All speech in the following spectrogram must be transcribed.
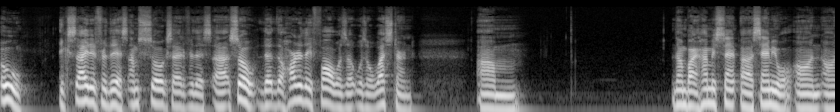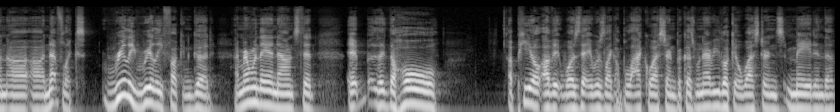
Oh, excited for this! I'm so excited for this. Uh, so the the harder they fall was a was a western, um, done by Jeymes Sam, uh, Samuel on on uh, uh, Netflix. Really, really fucking good. I remember when they announced it. It like the whole appeal of it was that it was like a black western because whenever you look at westerns made in the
